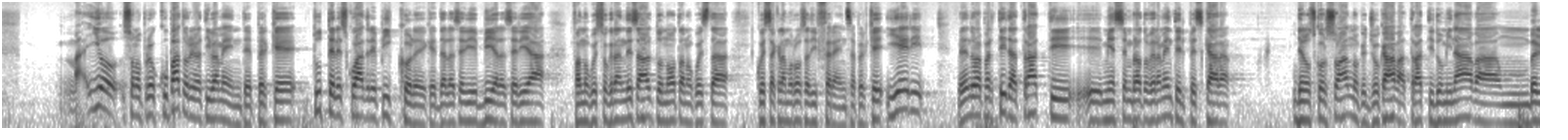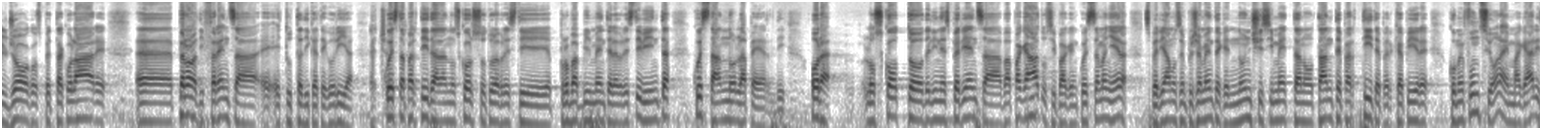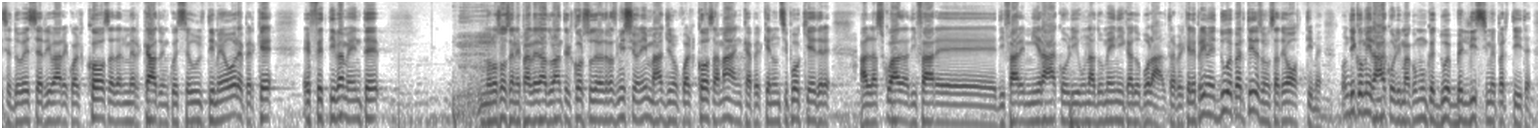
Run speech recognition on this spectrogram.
Ma io sono preoccupato relativamente perché tutte le squadre piccole che dalla Serie B alla Serie A fanno questo grande salto notano questa, questa clamorosa differenza. Perché ieri vedendo la partita a tratti eh, mi è sembrato veramente il Pescara dello scorso anno che giocava, a tratti dominava, un bel gioco spettacolare, eh, però la differenza è, è tutta di categoria. certo. Questa partita l'anno scorso tu l'avresti, probabilmente l'avresti vinta, quest'anno la perdi. Ora, lo scotto dell'inesperienza va pagato, si paga in questa maniera, speriamo semplicemente che non ci si mettano tante partite per capire come funziona e magari se dovesse arrivare qualcosa dal mercato in queste ultime ore perché effettivamente camera. Non lo so se ne parlerà durante il corso della trasmissione, immagino qualcosa manca perché non si può chiedere alla squadra di fare, di fare miracoli una domenica dopo l'altra, perché le prime due partite sono state ottime, non dico miracoli ma comunque due bellissime partite,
